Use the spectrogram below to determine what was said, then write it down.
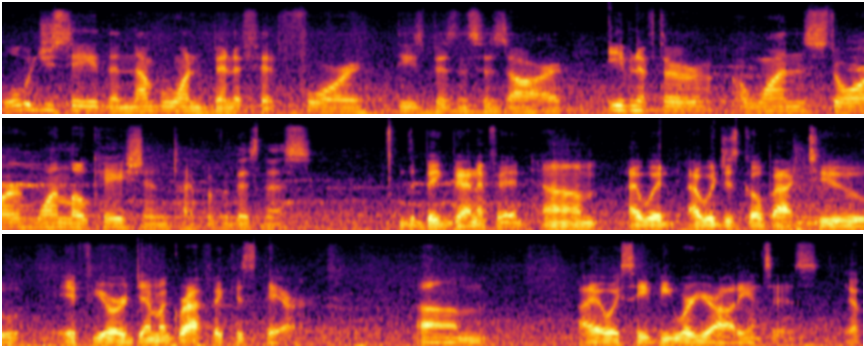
what would you say the number one benefit for these businesses are, even if they're a one store, one location type of a business? The big benefit, um, I would I would just go back to if your demographic is there. Um, I always say be where your audience is. Yep.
